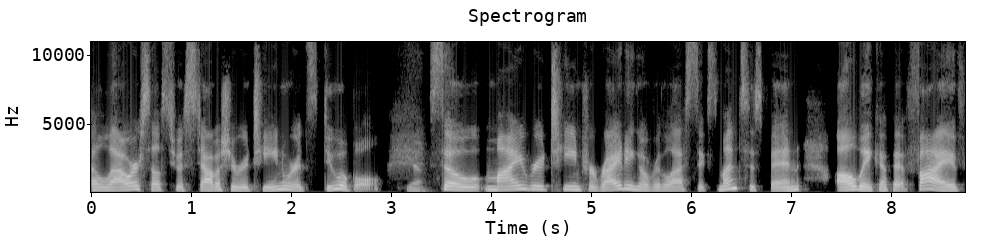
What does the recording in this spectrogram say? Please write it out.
allow ourselves to establish a routine where it's doable. Yeah. So, my routine for writing over the last six months has been I'll wake up at five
